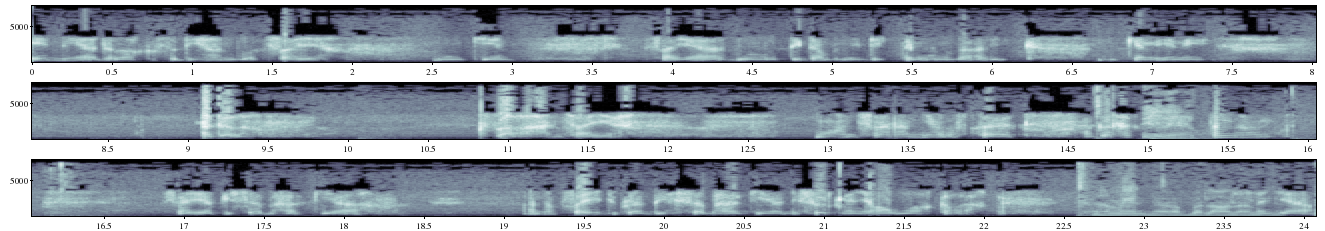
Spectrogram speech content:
ini adalah kesedihan buat saya. Mungkin saya dulu tidak mendidik dengan baik. Mungkin ini adalah keresahan saya. Mohon sarannya Ustaz agar hati Iya. saya tenang. Saya bisa bahagia. Anak saya juga bisa bahagia di surganya Allah kelak. Amin ya rabbal alamin. Saja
